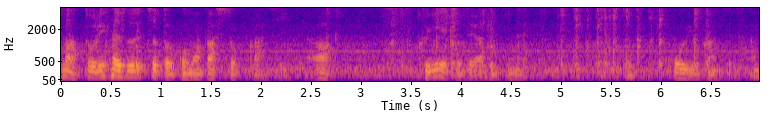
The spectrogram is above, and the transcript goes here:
まあ、とりあえずちょっとごまかしとく感じ。あ、クリエイトではできないですね。こういう感じですかね。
